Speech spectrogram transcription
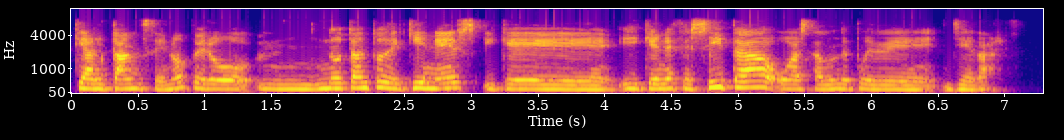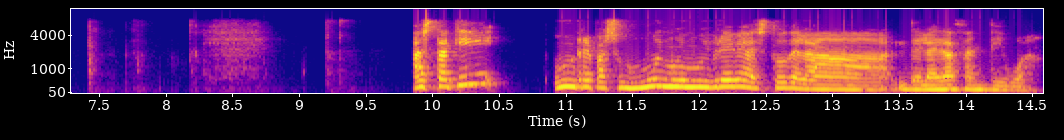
que alcance, ¿no? pero mm, no tanto de quién es y qué, necesita o hasta dónde puede llegar. Hasta aquí un repaso muy, muy, muy breve a esto de la edad antigua.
